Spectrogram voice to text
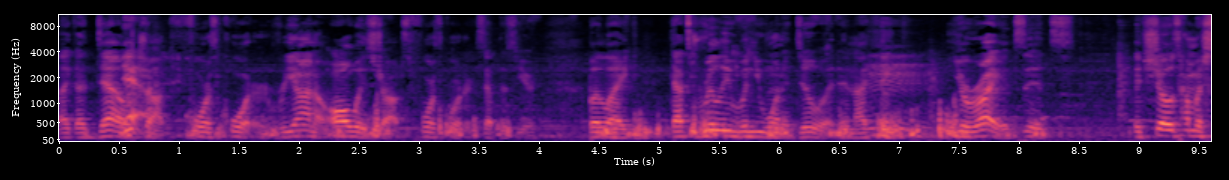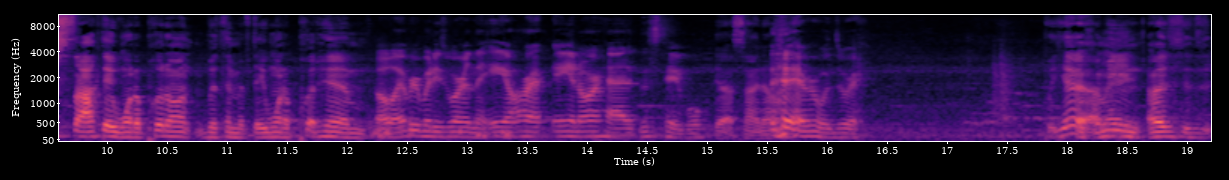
Like Adele Yeah. dropped fourth quarter. Rihanna always drops fourth quarter, except this year. But like, that's really when you want to do it. And I think mm. you're right. It's it's. It shows how much stock they want to put on with him if they want to put him. Oh, everybody's wearing the AR A and R hat at this table. Yes, I know. Everyone's wearing. But yeah, I mean, uh, it's- it's-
